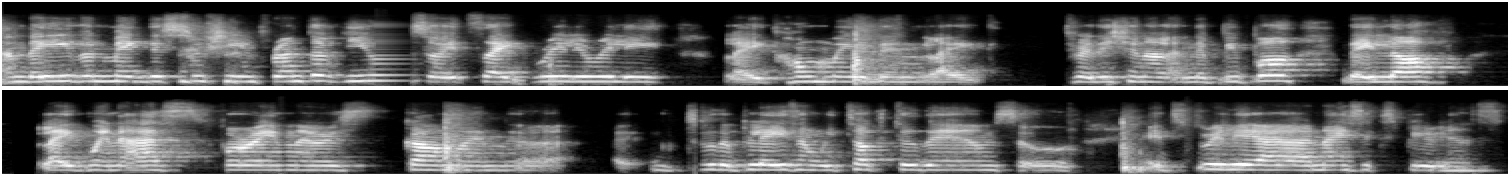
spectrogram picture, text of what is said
and they even make the sushi in front of you. So it's like really really like homemade and like traditional. And the people they love like when us foreigners come and uh, to the place and we talk to them. So it's really a nice experience.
